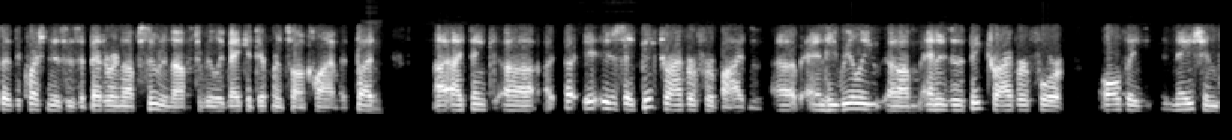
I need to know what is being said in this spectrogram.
but the question is, is it better enough soon enough to really make a difference on climate? But mm. I, think uh, it is a big driver for Biden, uh, and he really, um, and it is a big driver for all the nations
